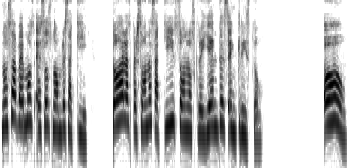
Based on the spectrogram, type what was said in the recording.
No sabemos esos nombres aquí. Todas las personas aquí son los creyentes en Cristo. Oh,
